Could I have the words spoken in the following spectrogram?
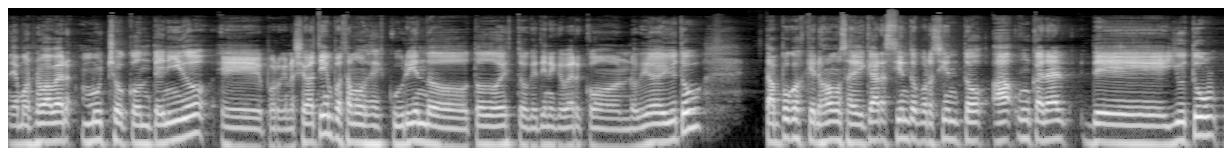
digamos, no va a haber mucho contenido eh, porque nos lleva tiempo. Estamos descubriendo todo esto que tiene que ver con los videos de YouTube. Tampoco es que nos vamos a dedicar 100% a un canal de YouTube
